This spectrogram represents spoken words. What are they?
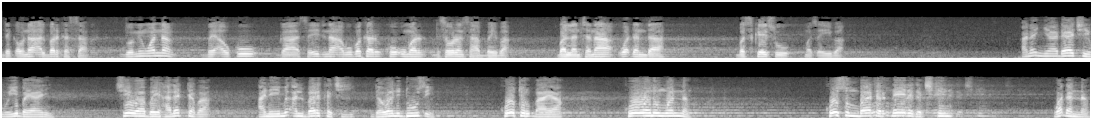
da ƙauna albarkarsa. Domin wannan bai auku ga sayidina abubakar ko umar da sauran sahabbai ba. Ballantana waɗanda ba su kai su matsayi ba. A nan ya dace mu yi bayani cewa bai halatta ba a nemi albarkaci da wani dutse ko turɓaya ko wani wannan ko sumbatar ɗaya daga cikin waɗannan.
